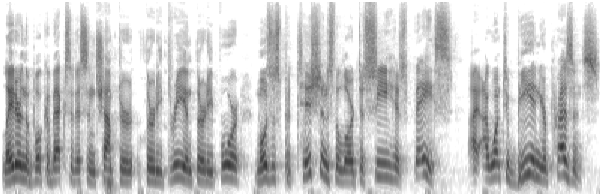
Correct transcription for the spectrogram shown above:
Later in the book of Exodus in chapter 33 and 34, Moses petitions the Lord to see his face. I, I want to be in your presence.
